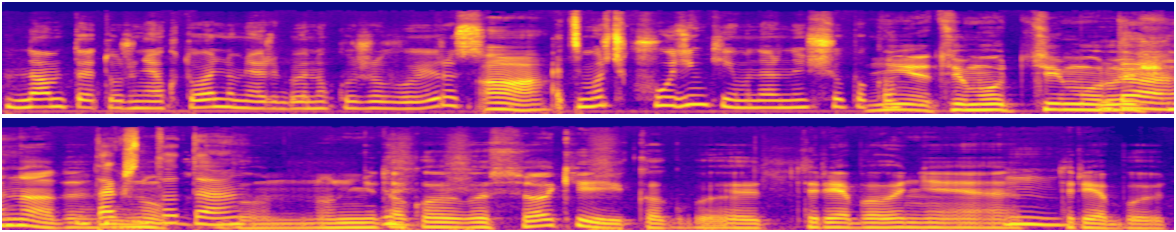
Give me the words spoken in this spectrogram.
нам-то это уже не актуально, у меня ребенок уже вырос. А, а Тимурчик худенький, ему, наверное, еще пока. Нет, Тиму, Тимуру да. еще надо. Так ну, что да. Он, он не такой высокий, как бы требования mm. требуют.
